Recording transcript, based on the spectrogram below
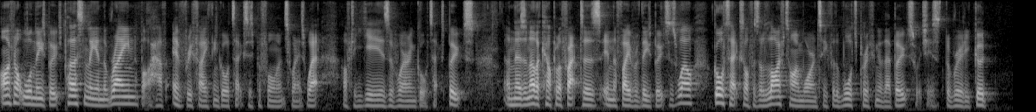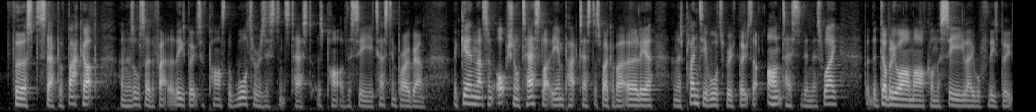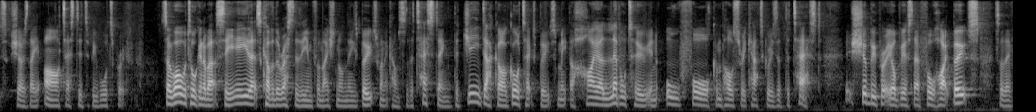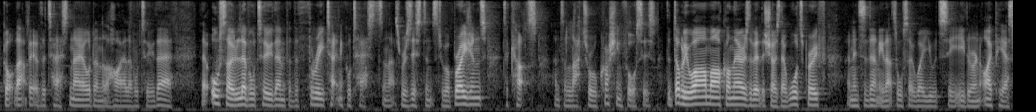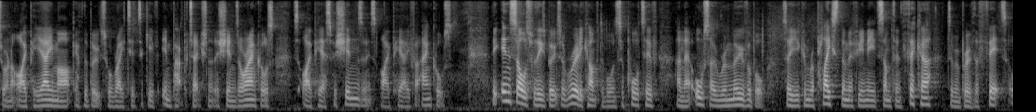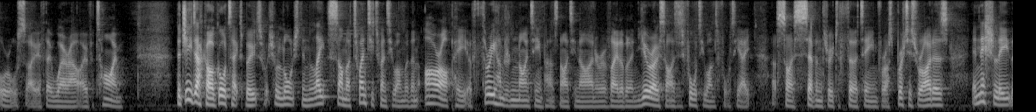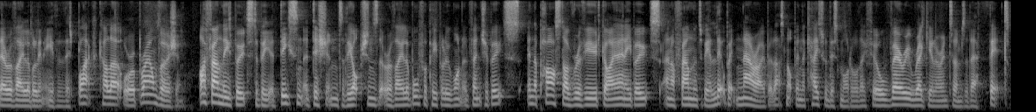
I've not worn these boots personally in the rain, but I have every faith in Gore-Tex's performance when it's wet after years of wearing Gore-Tex boots. And there's another couple of factors in the favour of these boots as well. Gore-Tex offers a lifetime warranty for the waterproofing of their boots, which is the really good first step of backup. And there's also the fact that these boots have passed the water resistance test as part of the CE testing program. Again, that's an optional test like the impact test I spoke about earlier, and there's plenty of waterproof boots that aren't tested in this way, but the WR mark on the CE label for these boots shows they are tested to be waterproof. So while we're talking about CE, let's cover the rest of the information on these boots when it comes to the testing. The G Dakar Gore-Tex boots meet the higher level 2 in all four compulsory categories of the test. It should be pretty obvious they're full height boots, so they've got that bit of the test nailed and the higher level 2 there. They're also level 2 then for the three technical tests, and that's resistance to abrasions, to cuts, and to lateral crushing forces. The WR mark on there is the bit that shows they're waterproof, and incidentally that's also where you would see either an IPS or an IPA mark if the boots were rated to give impact protection at the shins or ankles. It's IPS for shins and it's IPA for ankles. The insoles for these boots are really comfortable and supportive and they're also removable so you can replace them if you need something thicker to improve the fit or also if they wear out over time. The G-Dakar Gore-Tex boots, which were launched in late summer 2021 with an RRP of £319.99 are available in Euro sizes 41 to 48. That's size 7 through to 13 for us British riders. Initially, they're available in either this black colour or a brown version. I found these boots to be a decent addition to the options that are available for people who want adventure boots. In the past I've reviewed Gaerne boots and I found them to be a little bit narrow, but that's not been the case with this model. They feel very regular in terms of their fit.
